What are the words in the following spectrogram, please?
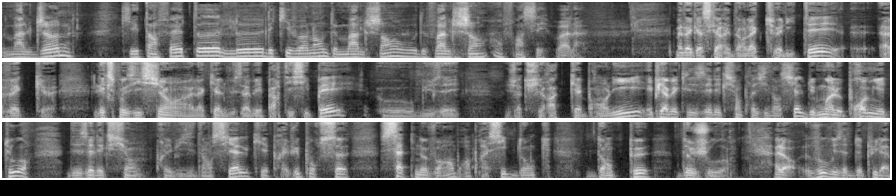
Maljohn, qui est en fait le, l'équivalent de Maljean ou de Valjean en français. Voilà. Madagascar est dans l'actualité euh, avec euh, l'exposition à laquelle vous avez participé au musée Jacques Chirac Quai Branly et puis avec les élections présidentielles, du moins le premier tour des élections présidentielles qui est prévu pour ce 7 novembre, en principe donc dans peu de jours. Alors vous, vous êtes depuis la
